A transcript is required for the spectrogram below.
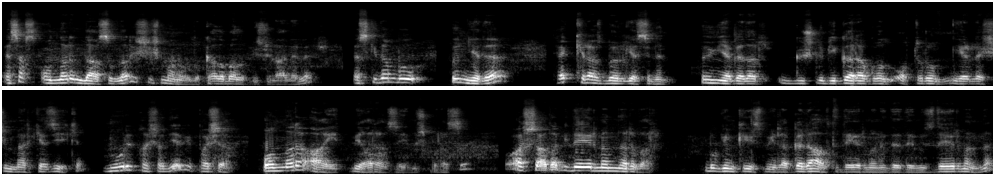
Esas onların da asılları Şişmanoğlu, kalabalık bir sülaleler. Eskiden bu Ünye'de tek kiraz bölgesinin Ünye kadar güçlü bir Garagol oturum yerleşim merkeziyken Nuri Paşa diye bir paşa. Onlara ait bir araziymiş burası. O aşağıda bir değirmenleri var. Bugünkü ismiyle Galealtı Değirmeni dediğimiz değirmenler.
